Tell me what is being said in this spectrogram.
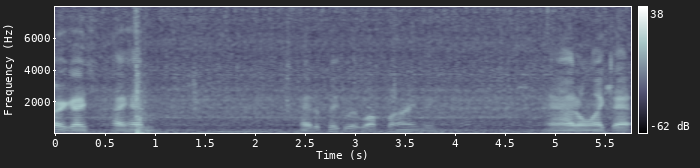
Sorry guys, I had had a piglet walk behind me. And I don't like that.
